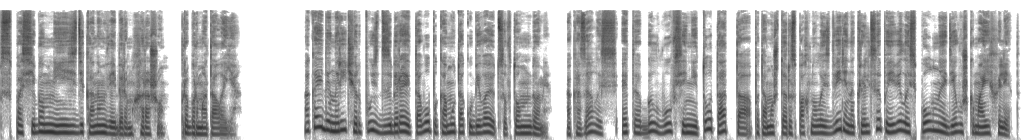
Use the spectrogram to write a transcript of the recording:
«Спасибо мне и с деканом Вебером, хорошо», — пробормотала я. А Кайден Ричард пусть забирает того, по кому так убиваются в том доме. Оказалось, это был вовсе не тот, а та, потому что распахнулась дверь, и на крыльце появилась полная девушка моих лет.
